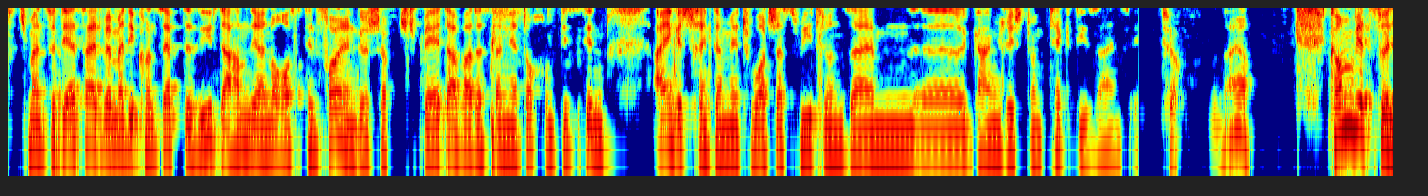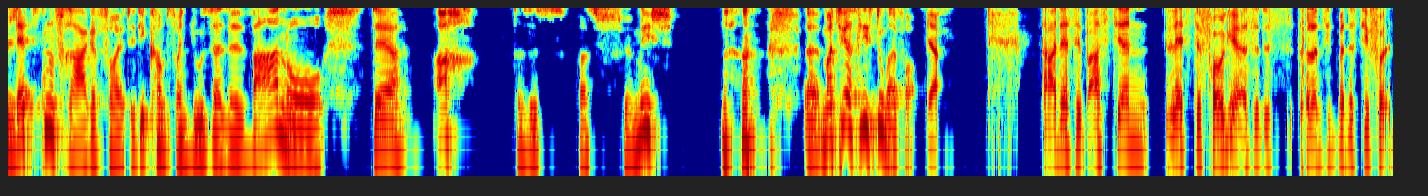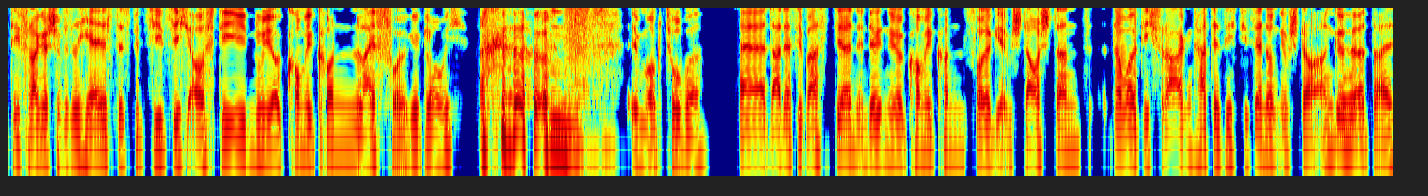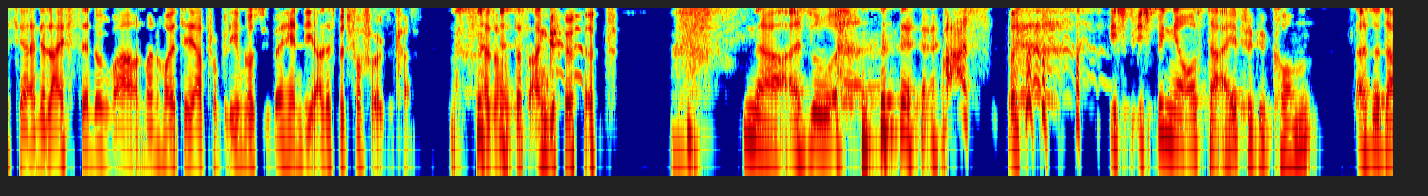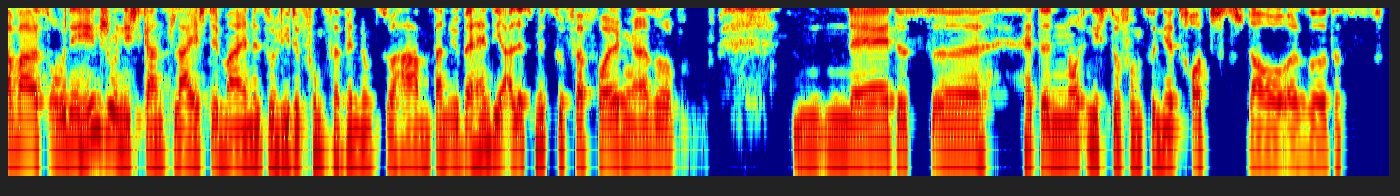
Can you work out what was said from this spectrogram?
Ich meine, zu ja. der Zeit, wenn man die Konzepte sieht, da haben die ja noch aus den Vollen geschöpft. Später war das dann ja doch ein bisschen eingeschränkter mit Roger Sweet und seinem äh, Gang Richtung Tech-Designs. Tja. Naja. Kommen wir zur letzten Frage für heute. Die kommt von User Silvano, der, ach, das ist was für mich. äh, Matthias, liest du mal vor. Ja. Da der Sebastian letzte Folge, also das, daran sieht man, dass die, die Frage schon ein bisschen her ist, das bezieht sich auf die New York Comic Con Live-Folge, glaube ich, mhm. im Oktober. Äh, da der Sebastian in der New York Comic Con Folge im Stau stand, da wollte ich fragen, hat er sich die Sendung im Stau angehört, da es ja eine Live-Sendung war und man heute ja problemlos über Handy alles mitverfolgen kann. Also hast das angehört? Na, also. Was? ich, ich bin ja aus der Eifel gekommen. Also da war es ohnehin schon nicht ganz leicht, immer eine solide Funkverbindung zu haben, dann über Handy alles mitzuverfolgen. Also Nee, das äh, hätte nicht so funktioniert, trotz Stau. Also das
